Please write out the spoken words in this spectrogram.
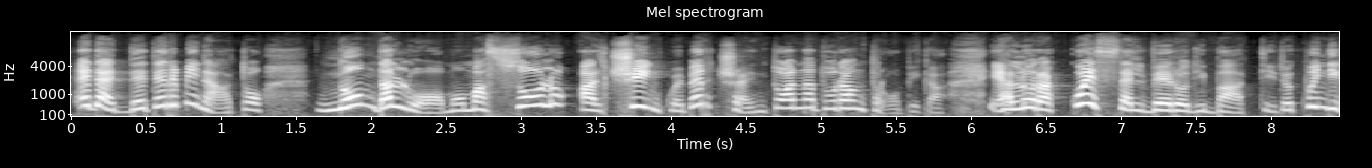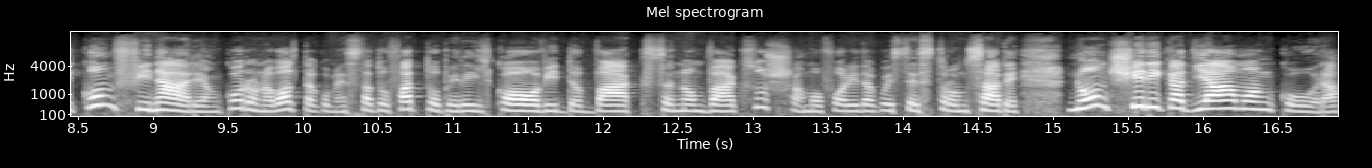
ed è determinato non dall'uomo, ma solo al 5% a natura antropica. E allora questo è il vero dibattito e quindi confinare ancora una volta come è stato fatto per il Covid, Vax, non Vax, usciamo fuori da queste stronzate, non ci ricadiamo ancora.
